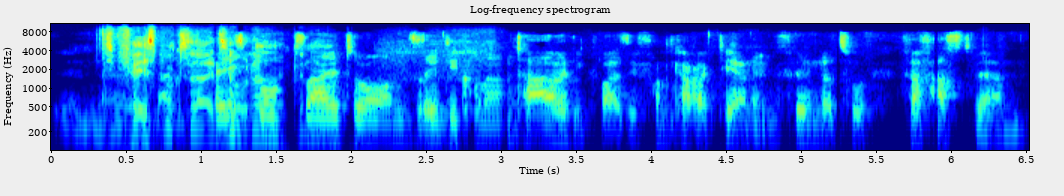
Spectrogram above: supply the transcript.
in, die Facebook-Seite, Facebook-Seite genau. und seht die Kommentare, die quasi von Charakteren im Film dazu verfasst werden.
